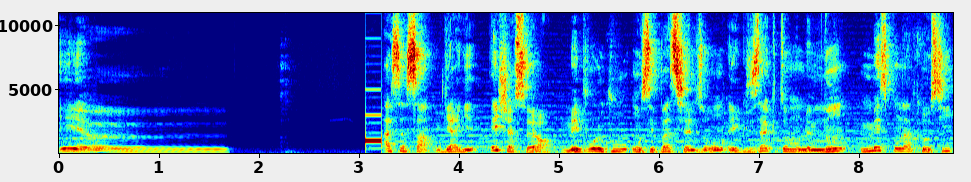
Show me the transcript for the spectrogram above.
et... Euh assassin, guerrier et chasseur, mais pour le coup on sait pas si elles auront exactement le même nom, mais ce qu'on a appris aussi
